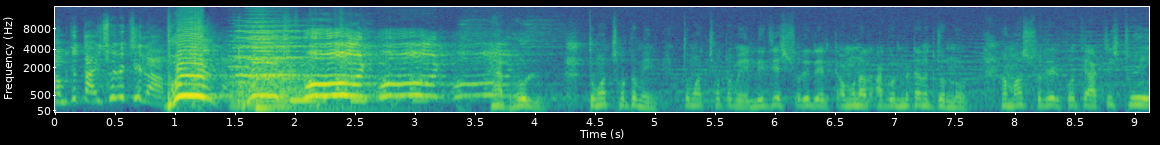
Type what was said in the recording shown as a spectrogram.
আমি তো তাই শুনেছিলাম। ভুল! ভুল ভুল ভুল। হ্যাঁ ভুল। তোমার ছোট মেয়ে তোমার ছোট মেয়ে নিজের শরীরের কামনার আগুন মেটানোর জন্য আমার শরীরের প্রতি আকৃষ্ট হয়ে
